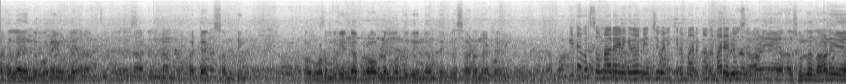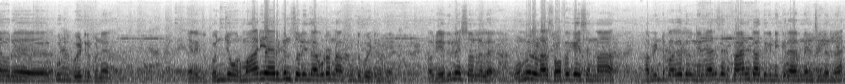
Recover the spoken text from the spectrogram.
அதெல்லாம் எந்த குறையும் இல்லை. அட்டாக் சம்திங் அவர் உடம்புக்கு என்ன ப்ராப்ளம் வந்தது என்னன்னு தெரியல. சடன் அட்டாக் உங்ககிட்ட அவர் சொன்னாரா? எனக்கு ஏதோ நெஞ்சு வலிக்கிற மாதிரி இருக்கும் அந்த மாதிரி எதுவும் சொன்னாரா? நானே சொல்ல நானே ஒரு கூட்டிட்டு போயிட்டு இருப்பேனே எனக்கு கொஞ்சம் ஒரு மாதிரியா இருக்குன்னு சொல்லியிருந்தா கூட நான் கூட்டு போயிட்டு இருப்பேன் அவர் எதுவுமே சொல்லலை. ஒன்றும் இல்லைடா சொஃபகேஷன் தான். அப்படின்ட்டு பக்கத்தில் நின்னாரு. சரி ஃபேன் காத்துக்கு நிற்கிறாருன்னு நினச்சிட்டு இருந்தேன்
